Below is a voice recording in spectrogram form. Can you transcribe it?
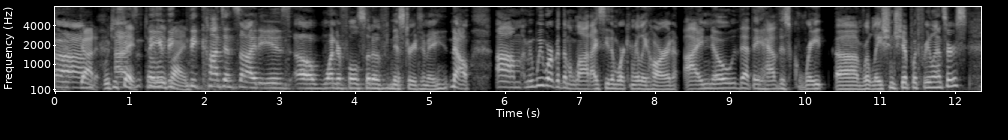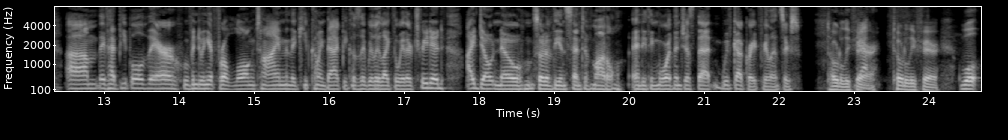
Um, Got it, which is uh, safe. the- Totally the, fine. The content side is a wonderful sort of mystery to me. No, um, I mean we work with them a lot. I see them working really hard. I know that they have this great uh, relationship with freelancers. Um, they've had people there who've been doing it for a long time, and they keep coming back because they really like the way they're treated. I don't know sort of the incentive model anything more than just that we've got great freelancers. Totally fair. Totally fair. Well,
